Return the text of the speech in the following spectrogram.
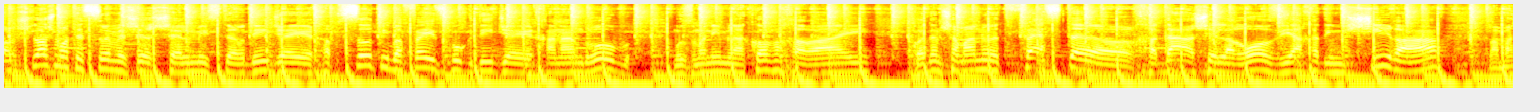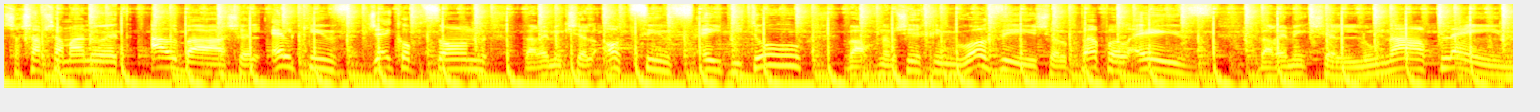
מספר 326 של מיסטר די-ג'יי, חפשו אותי בפייסבוק די-ג'יי חנן דרוב, מוזמנים לעקוב אחריי. קודם שמענו את פסטר, חדש של ארוז יחד עם שירה, ממש עכשיו שמענו את אלבה של אלקינס ג'ייקובסון, והרמיק של אוטסינס 82, ואנחנו נמשיך עם ווזי של פרפל אייז, והרמיק של לונאר פליין.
